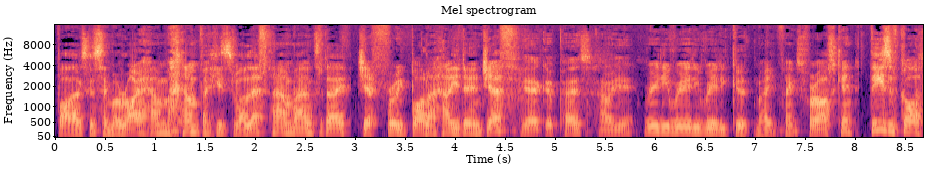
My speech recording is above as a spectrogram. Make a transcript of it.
by I was going to say my right hand man, but he's my left hand man today, Jeffrey Bonner. How you doing, Jeff? Yeah, good, Pez. How are you? Really, really, really good, mate. Thanks for asking. These have gone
